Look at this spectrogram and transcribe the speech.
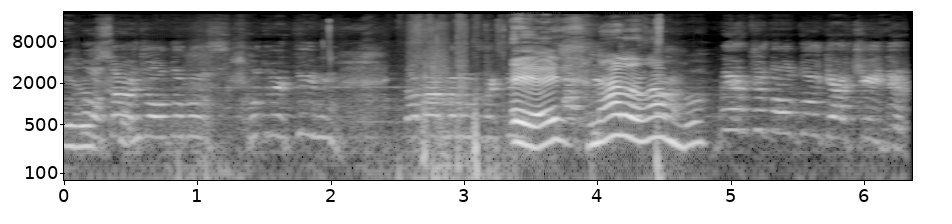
Eros. muhtaç olduğumuz kudretin damarlarımızdaki Evet nerede lan bu? mevcut olduğu gerçeğidir.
